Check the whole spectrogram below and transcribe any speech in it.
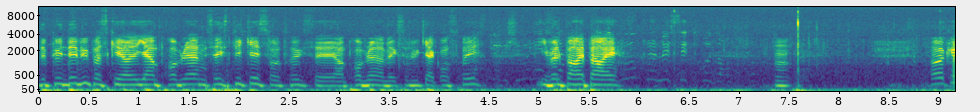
Depuis le début parce qu'il y a un problème, c'est expliqué sur le truc, c'est un problème avec celui qui a construit. Ils veulent pas réparer. dangereux. Ok,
